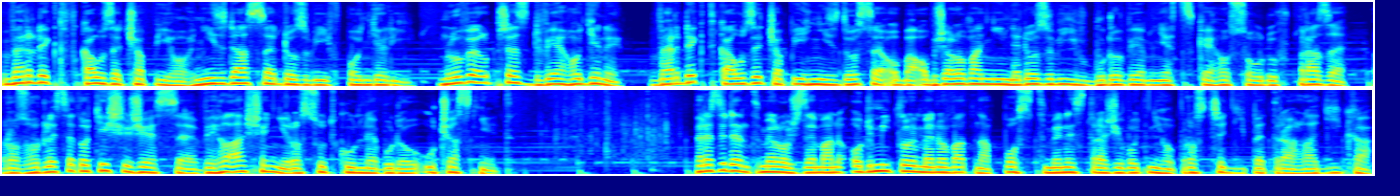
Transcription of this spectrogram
Verdikt v kauze Čapího hnízda se dozví v pondělí. Mluvil přes dvě hodiny. Verdikt kauzy Čapí hnízdo se oba obžalovaní nedozví v budově Městského soudu v Praze. Rozhodli se totiž, že se vyhlášení rozsudku nebudou účastnit. Prezident Miloš Zeman odmítl jmenovat na post ministra životního prostředí Petra Hladíka.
